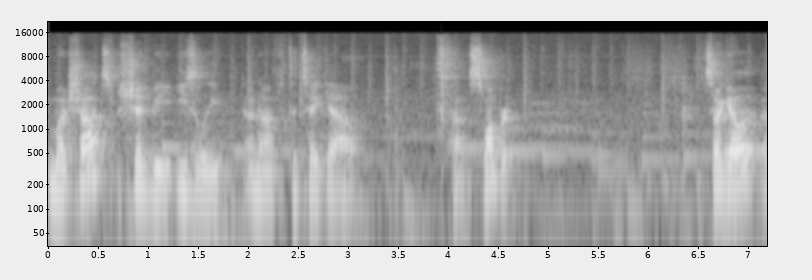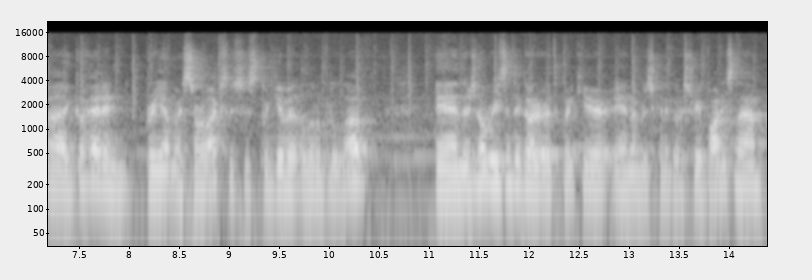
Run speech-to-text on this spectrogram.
mud shots should be easily enough to take out uh, Swampert. So I go, uh, go ahead and bring out my Snorlax just to give it a little bit of love. And there's no reason to go to Earthquake here, and I'm just going to go straight Body Slam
